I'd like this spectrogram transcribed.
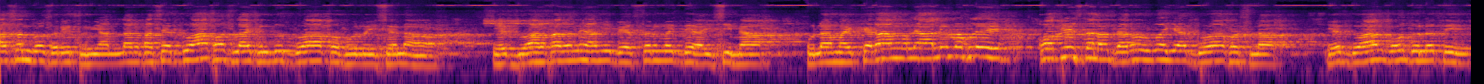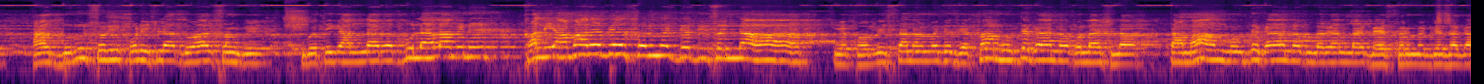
হাসান বছরে তুমি আল্লাহর কাছে দোয়া খসলাই, কিন্তু দোয়া কবুল হইছে না। এই দোয়ার কারণে আমি ব্যস্তর মধ্যে আইছি না। উলামাই কেরাম হলে আলিম হলে কবরিস্তানত দারো উবাইয়া দোয়া খসলা। এ দোয়ার বৌদলতে আর দুরু শরীফ পড়িসলা দোয়ার সঙ্গে। গতিকে আল্লাহ রব্বুল আলমিনে খালি আমার ব্যস্তর মধ্যে দিছই না। এ কবরিস্তানের মধ্যে যেত মুহূর্তে গান তামাম আল্লাহ ব্যস্তর মধ্যে জায়গা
